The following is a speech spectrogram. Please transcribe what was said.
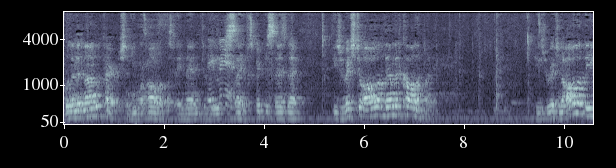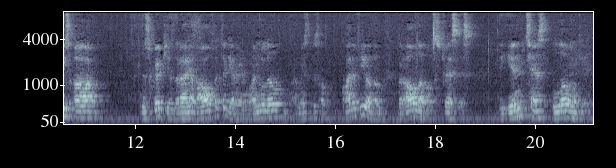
Willing that none would perish, and he wants all of us, amen, to be Amen. saved. Scripture says that he's rich to all of them that call upon him. He's rich. Now, all of these are the scriptures that I have all put together in one little, I mean, there's quite a few of them, but all of them stress this. The intense longing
